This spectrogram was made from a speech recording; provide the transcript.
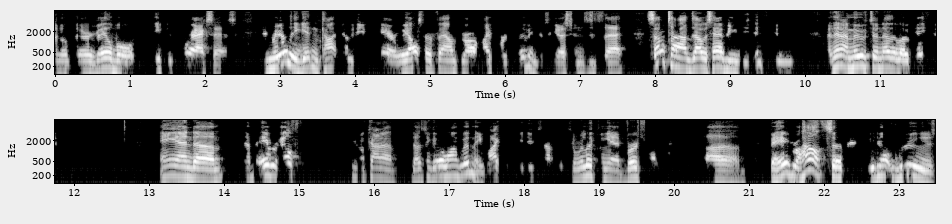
so they're available even more access and really getting continuity care. We also found through our life worth living discussions is that sometimes I was having these issues and then I moved to another location and um, behavioral health, you know, kind of doesn't go along with me. Why can't we do something? So we're looking at virtual uh, behavioral health so that we don't lose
